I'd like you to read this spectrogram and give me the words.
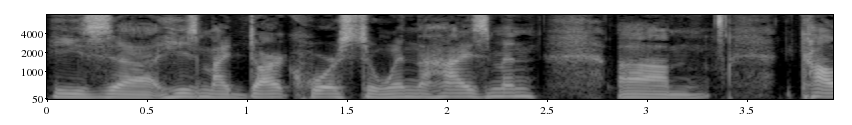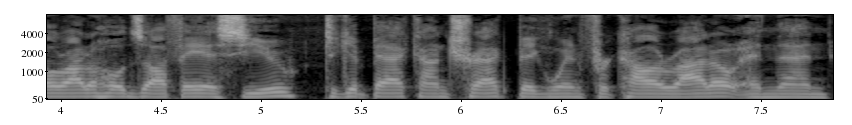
He's uh, he's my dark horse to win the Heisman. Um, Colorado holds off ASU to get back on track. Big win for Colorado, and then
